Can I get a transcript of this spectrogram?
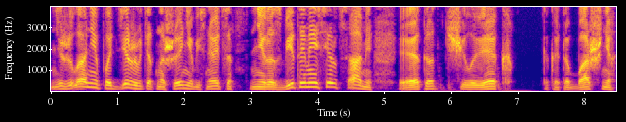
нежелание поддерживать отношения объясняется неразбитыми сердцами. Этот человек, какая-то башня,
